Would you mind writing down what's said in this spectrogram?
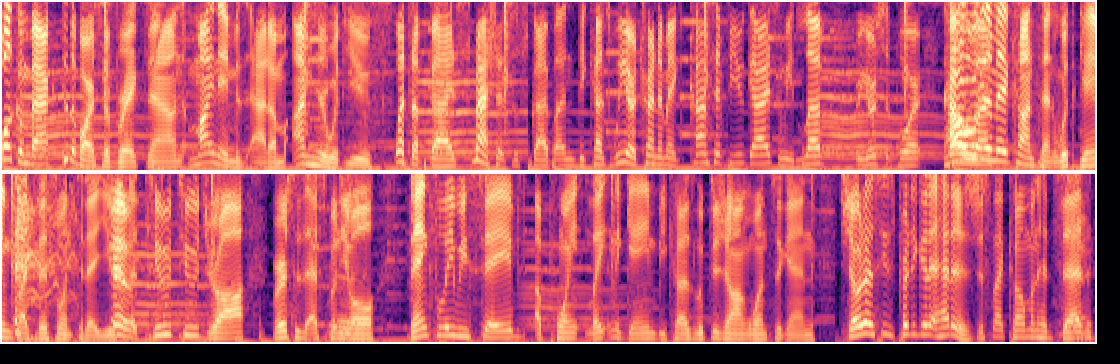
Welcome back to the Barca Breakdown. My name is Adam. I'm here with Use. What's up, guys? Smash that subscribe button because we are trying to make content for you guys, and we'd love for your support. How are we gonna make content with games like this one today? Use a 2-2 draw versus Espanyol. Thankfully, we saved a point late in the game because Luuk De Jong once again showed us he's pretty good at headers, just like Coleman had said.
